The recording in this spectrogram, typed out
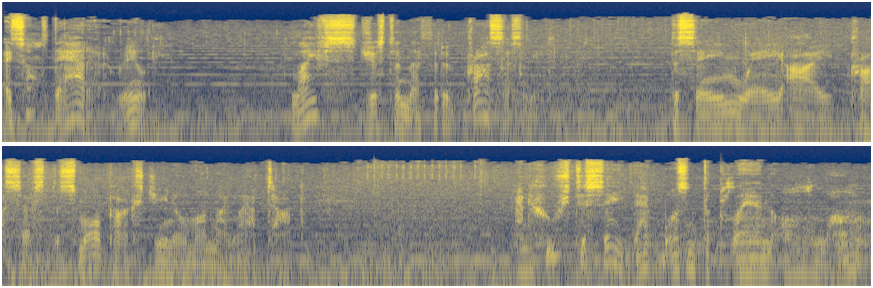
It's all data, really. Life's just a method of processing it. The same way I processed the smallpox genome on my laptop. And who's to say that wasn't the plan all along?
